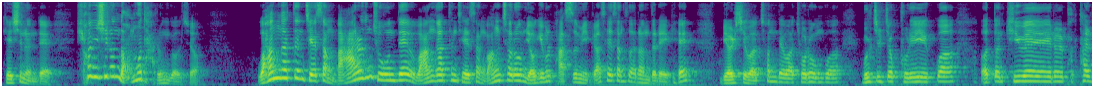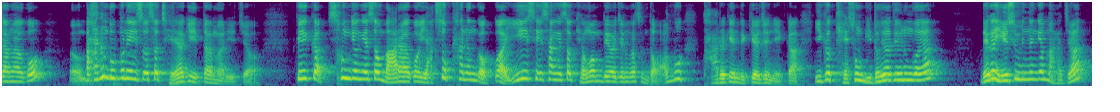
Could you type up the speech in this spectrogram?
계시는데 현실은 너무 다른 거죠. 왕 같은 재상 말은 좋은데 왕 같은 재상 왕처럼 여김을 받습니까 세상 사람들에게 멸시와 천대와 조롱과 물질적 불이익과 어떤 기회를 박탈당하고 어, 많은 부분에 있어서 제약이 있단 말이죠. 그러니까 성경에서 말하고 약속하는 것과 이 세상에서 경험되어지는 것은 너무 다르게 느껴지니까 이거 계속 믿어야 되는 거야? 내가 예수 믿는 게 맞아?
